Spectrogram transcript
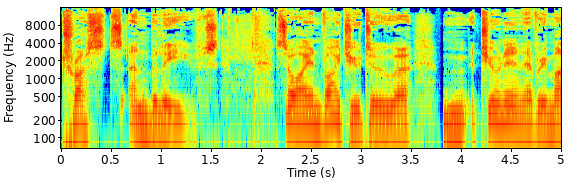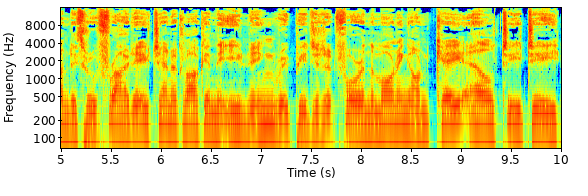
trusts and believes. So I invite you to uh, m- tune in every Monday through Friday, 10 o'clock in the evening, repeated at 4 in the morning on KLTT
